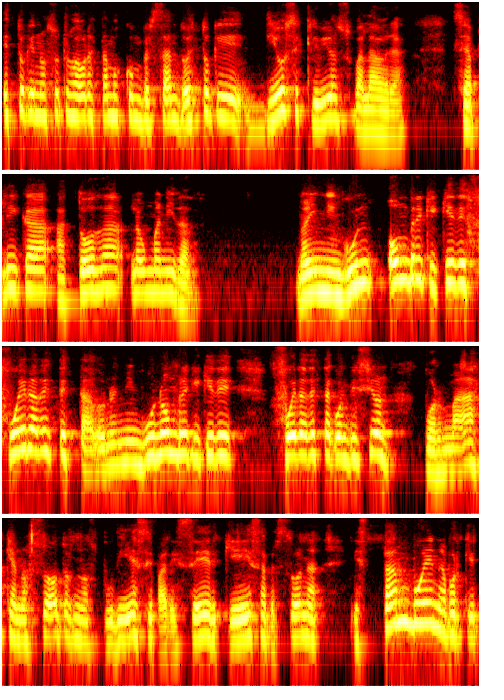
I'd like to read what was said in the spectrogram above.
esto que nosotros ahora estamos conversando, esto que Dios escribió en su palabra, se aplica a toda la humanidad. No hay ningún hombre que quede fuera de este estado, no hay ningún hombre que quede fuera de esta condición, por más que a nosotros nos pudiese parecer que esa persona es tan buena, porque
